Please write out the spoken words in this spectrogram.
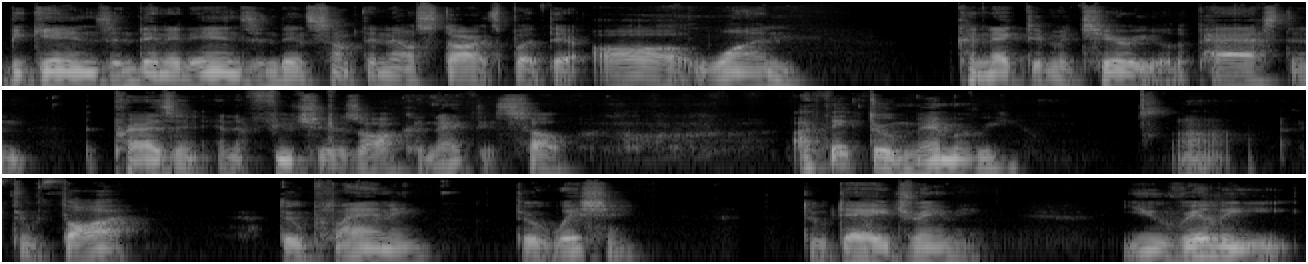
begins and then it ends and then something else starts, but they're all one connected material. The past and the present and the future is all connected. So I think through memory, uh, through thought, through planning, through wishing, through daydreaming, you really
